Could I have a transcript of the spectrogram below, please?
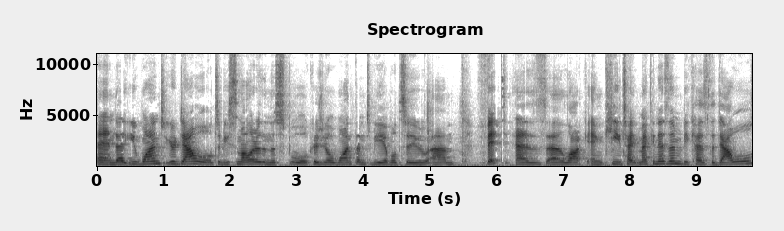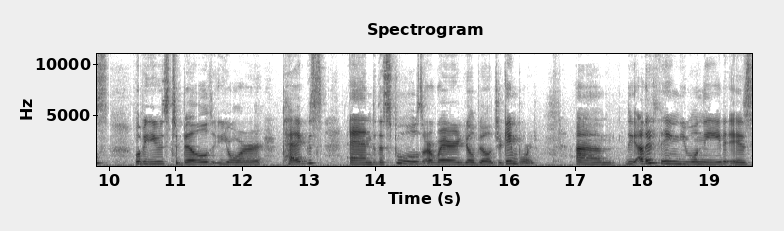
And uh, you want your dowel to be smaller than the spool because you'll want them to be able to um, fit as a lock and key type mechanism because the dowels will be used to build your pegs and the spools are where you'll build your game board. Um, the other thing you will need is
